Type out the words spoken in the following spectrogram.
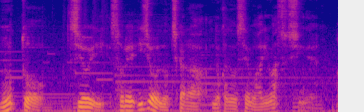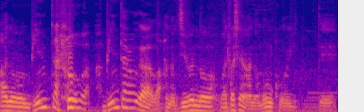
もっと強いそれ以上の力の可能性もありますしね。あのビンタロウはビンタロウがあの自分の私があの文句を言って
